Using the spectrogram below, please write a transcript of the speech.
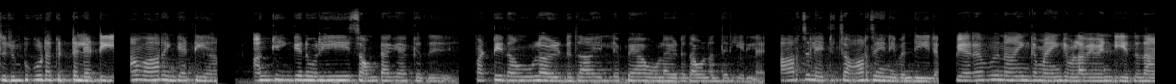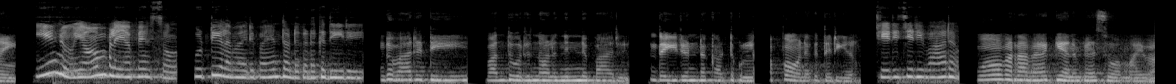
திரும்ப கூட கிட்டலட்டி நான் வாரேன் கேட்டியா? அங்க இங்கன்னு ஒரே சவுண்டா கேக்குது. பட்டி தான் உள்ள இடுதா இல்ல பே உள்ள இடுதா ஒன்றும் தெரியல சார்ஜ் லைட் சார்ஜ் இனி வந்தீர. பிறகு நான் இங்க மயங்கி விழாவ வேண்டியதுதான். ஏனோ ஆம்பளையா பேசும் குட்டிகளை மாதிரி பயந்தோண்டு கிடக்கு தீரு. இங்க வாருடி வந்து ஒரு நாள் நின்னு பாரு. இந்த இருண்ட காட்டுக்குள்ள. அப்போ உனக்கு தெரியும். சரி சரி வாரம் ஓவரா வேக்கியானு பேசுவோம்மா இவ.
